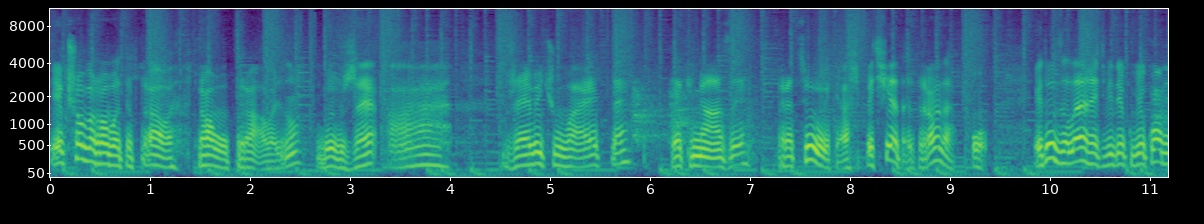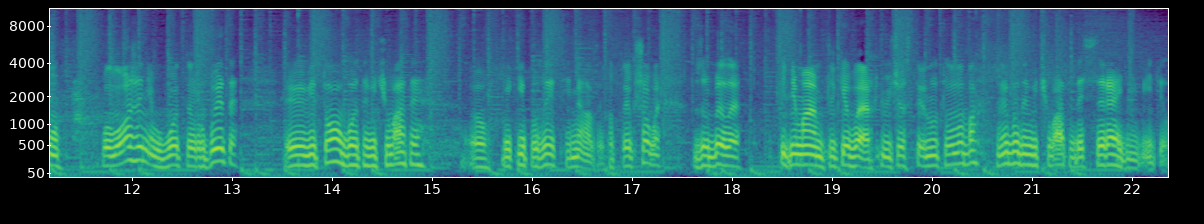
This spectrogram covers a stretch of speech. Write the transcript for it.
Якщо ви робите вправо правильно, ви вже, а, вже відчуваєте, як м'язи працюють, аж пече так, правда? О. І тут залежить від в якому положенні ви будете робити, е, від того будете відчувати, е, в якій позиції м'язи. Тобто, якщо ми зробили, піднімаємо тільки верхню частину тулуба, ми будемо відчувати десь середній відділ.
